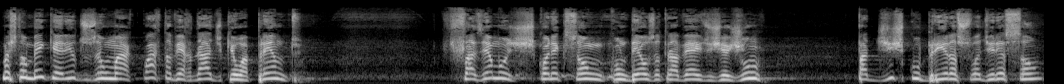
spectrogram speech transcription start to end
Mas também, queridos, uma quarta verdade que eu aprendo: fazemos conexão com Deus através de jejum para descobrir a sua direção.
